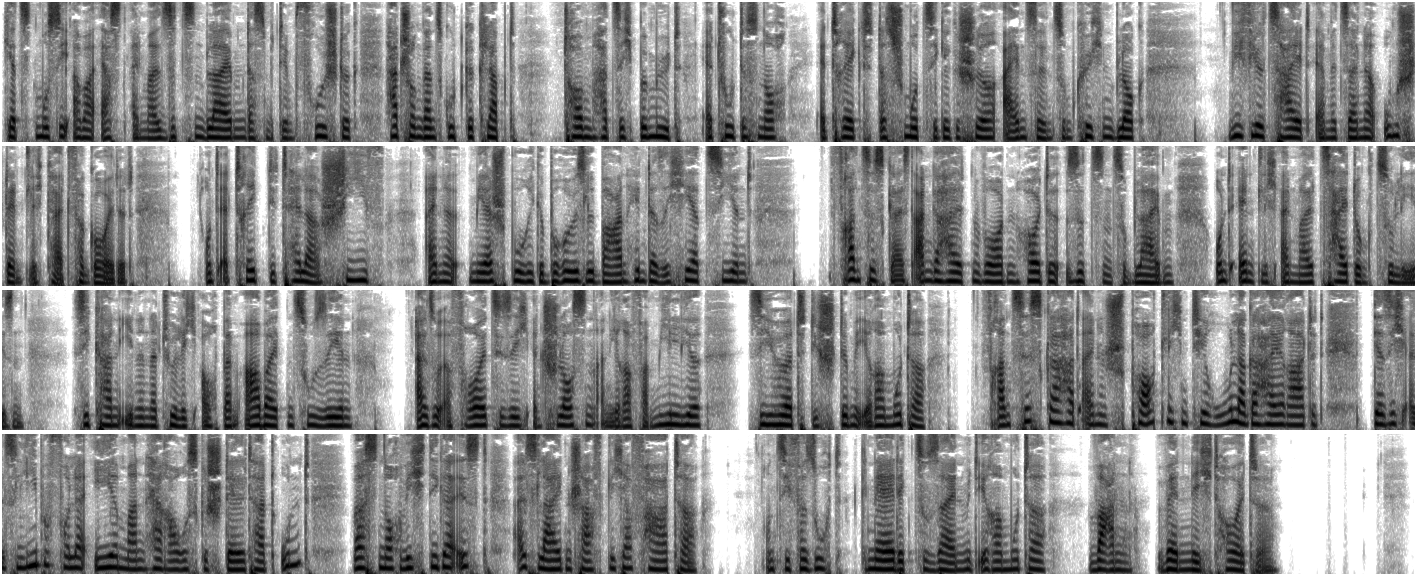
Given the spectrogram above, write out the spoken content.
Jetzt muss sie aber erst einmal sitzen bleiben, das mit dem Frühstück hat schon ganz gut geklappt. Tom hat sich bemüht, er tut es noch, er trägt das schmutzige Geschirr einzeln zum Küchenblock, wie viel Zeit er mit seiner Umständlichkeit vergeudet. Und er trägt die Teller schief, eine mehrspurige Bröselbahn hinter sich herziehend. Franziska ist angehalten worden, heute sitzen zu bleiben und endlich einmal Zeitung zu lesen. Sie kann ihnen natürlich auch beim Arbeiten zusehen, also erfreut sie sich entschlossen an ihrer Familie, sie hört die Stimme ihrer Mutter, Franziska hat einen sportlichen Tiroler geheiratet, der sich als liebevoller Ehemann herausgestellt hat und, was noch wichtiger ist, als leidenschaftlicher Vater. Und sie versucht gnädig zu sein mit ihrer Mutter, wann, wenn nicht heute.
